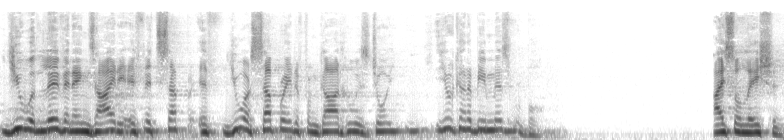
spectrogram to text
you would live in anxiety. If, it's separ- if you are separated from God, who is joy, you're going to be miserable. Isolation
